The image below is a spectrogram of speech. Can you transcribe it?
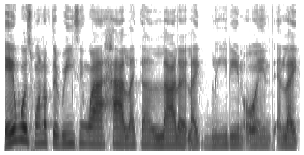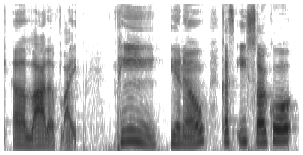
it was one of the reason why I had like a lot of like bleeding or in, and like a lot of like pain, you know, because each circle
